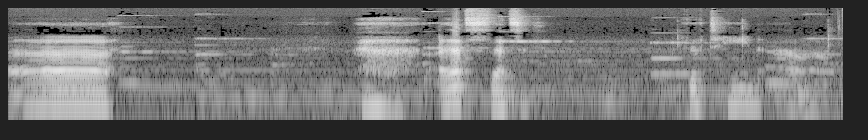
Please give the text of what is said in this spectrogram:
Uh, that's that's fifteen. I don't know.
